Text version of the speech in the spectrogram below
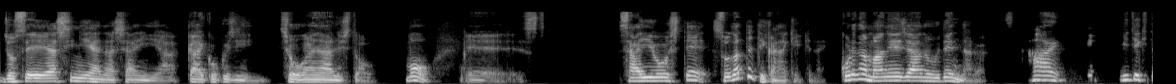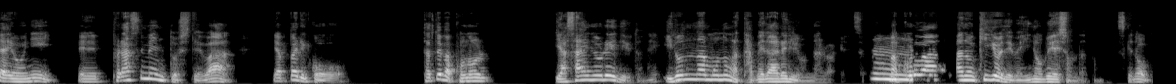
女性やシニアな社員や外国人、障害のある人も、えー、採用して育てていかなきゃいけない。これがマネージャーの腕になるわけです。はい。見てきたように、えー、プラス面としては、やっぱりこう、例えばこの野菜の例で言うとね、いろんなものが食べられるようになるわけですよ。うん、まあこれは、あの、企業で言えばイノベーションだと思うんですけど、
